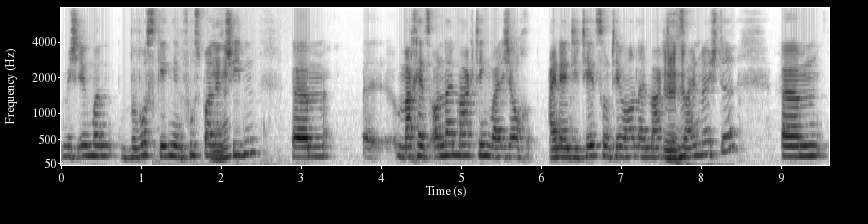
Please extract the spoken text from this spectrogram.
mich irgendwann bewusst gegen den Fußball mhm. entschieden. Ähm, äh, mache jetzt Online-Marketing, weil ich auch eine Entität zum Thema Online-Marketing mhm. sein möchte. Ähm,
